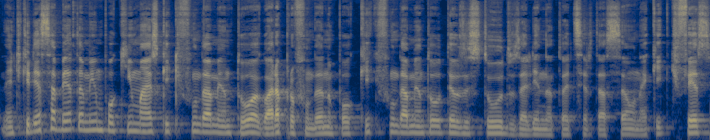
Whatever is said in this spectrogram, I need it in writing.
a gente queria saber também um pouquinho mais o que, que fundamentou, agora aprofundando um pouco, o que, que fundamentou os teus estudos ali na tua dissertação, né? O que, que te fez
